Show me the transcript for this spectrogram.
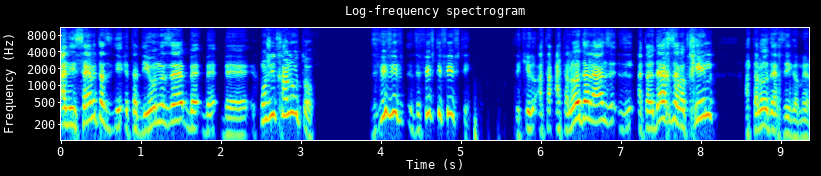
אני אסיים את הד- את הדיון הזה, כמו שהתחלנו אותו, זה 50 זה 50-50. זה כאילו, אתה, לא יודע לאן זה, אתה יודע איך זה מתחיל, אתה לא יודע איך זה ייגמר.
